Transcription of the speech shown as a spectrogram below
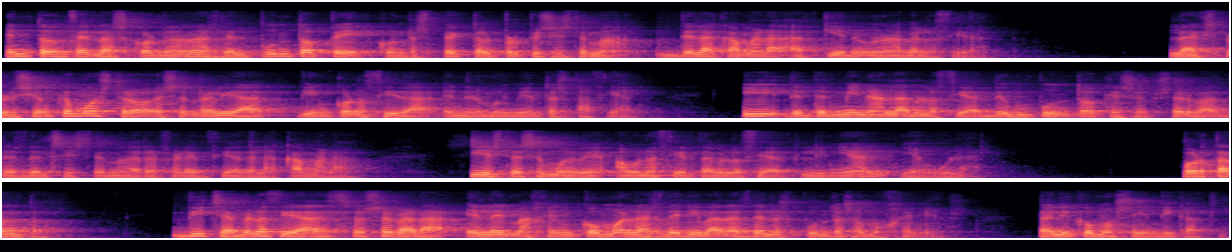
entonces las coordenadas del punto P con respecto al propio sistema de la cámara adquieren una velocidad. La expresión que muestro es en realidad bien conocida en el movimiento espacial y determina la velocidad de un punto que se observa desde el sistema de referencia de la cámara si éste se mueve a una cierta velocidad lineal y angular. Por tanto, dicha velocidad se observará en la imagen como las derivadas de los puntos homogéneos, tal y como se indica aquí.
